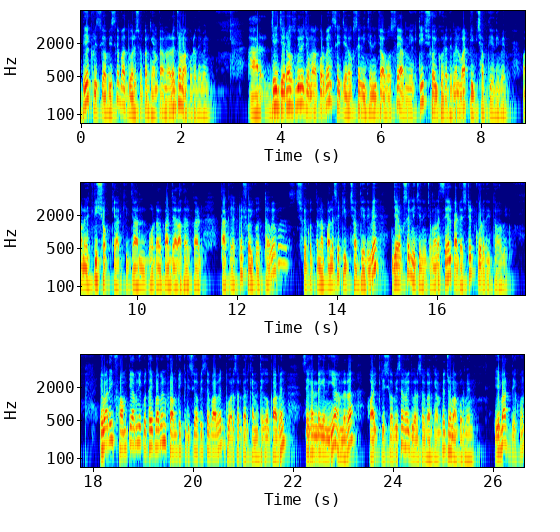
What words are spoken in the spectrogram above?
দিয়ে কৃষি অফিসে বা দুয়ারে সরকার ক্যাম্পে আপনারা জমা করে দেবেন। আর যেই জেরক্সগুলি জমা করবেন, সেই জেরক্সের নিচে নিচে অবশ্যই আপনি একটি সই করে দেবেন বা টিপছাপ দিয়ে দেবেন। মানে কৃষককে আর কি, যার ভোটার কার্ড, যার আধার কার্ড, তাকে একটা সই করতে হবে বা সই করতে না পারলে সে টিপছাপ দিয়ে দেবে জেরক্সের নিচে নিচে মানে সেলফ অ্যাটেস্টেড করে দিতে হবে। এবার এই ফর্মটি আপনি কোথায় পাবেন? ফর্মটি কৃষি অফিসে পাবেন, দুয়ার সরকার ক্যাম্প থেকেও পাবেন। সেখান থেকে নিয়ে আপনারা হয় কৃষি অফিসে, নয় দুয়ার সরকার ক্যাম্পে জমা করবেন। এবার দেখুন,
